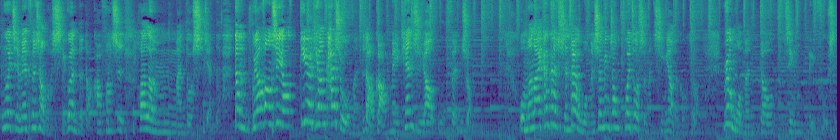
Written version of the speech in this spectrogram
因为前面分享我习惯的祷告方式，花了蛮多时间的，但不要放弃哦。第二天开始我们祷告，每天只要五分钟。我们来看看神在我们生命中会做什么奇妙的工作，让我们都经历复兴。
